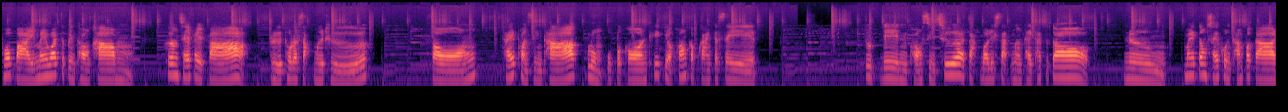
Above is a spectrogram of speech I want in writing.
ทั่วไปไม่ว่าจะเป็นทองคำเครื่องใช้ไฟฟ้า หรือโทรศัพท์มือถือ 2. ใช้ผ่อนสินค้ากลุ่มอุปกรณ์ที่เกี่ยวข้องกับการเกษตร จุดเด่นของสินเชื่อจากบริษัทเมืองไทยแคปิตอล 1. ไม่ต้องใช้คนค้ำประกัน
